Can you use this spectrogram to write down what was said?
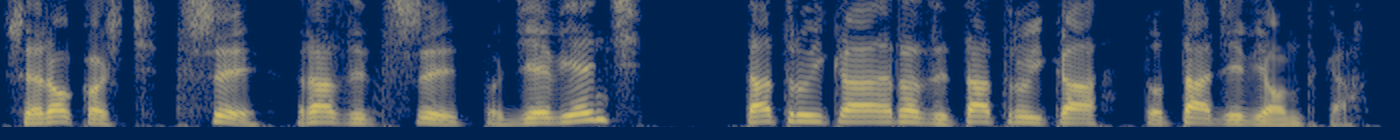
Szerokość 3 razy 3 to 9. Ta trójka razy ta trójka to ta dziewiątka.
